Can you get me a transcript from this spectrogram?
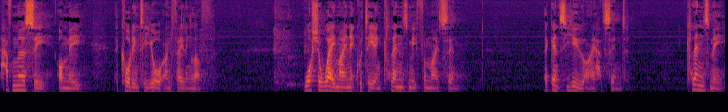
Have mercy on me according to your unfailing love. Wash away my iniquity and cleanse me from my sin. Against you I have sinned. Cleanse me,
